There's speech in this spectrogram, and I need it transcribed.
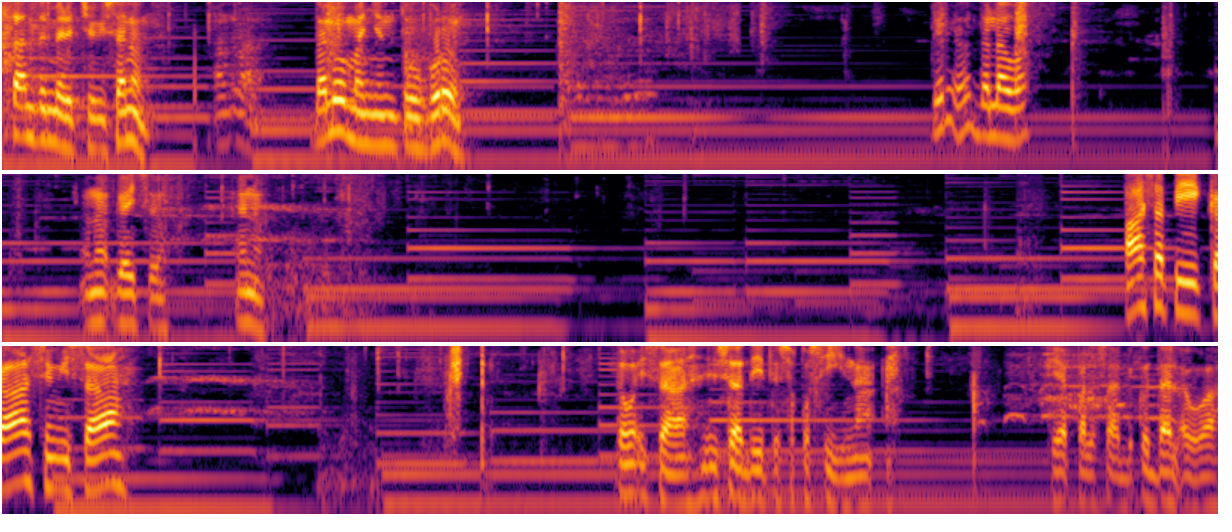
Saan dumiretso isa nun? Dalawa man yung tubo ron. Dire, oh, dalawa. Ano guys, oh. Ano? Ah, sa pikas, yung isa. Ito isa, isa dito sa kusina. Kaya pala sabi ko dalawa.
